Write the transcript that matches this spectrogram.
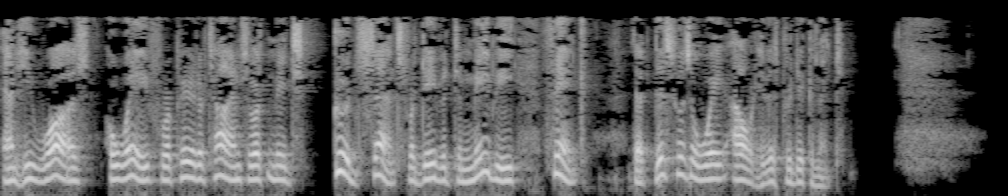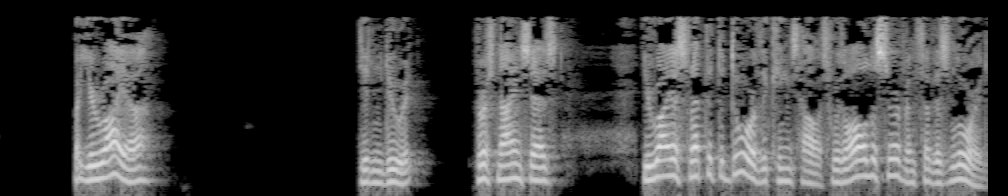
And he was away for a period of time, so it makes good sense for David to maybe think that this was a way out of this predicament. But Uriah didn't do it. Verse 9 says, Uriah slept at the door of the king's house with all the servants of his lord,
